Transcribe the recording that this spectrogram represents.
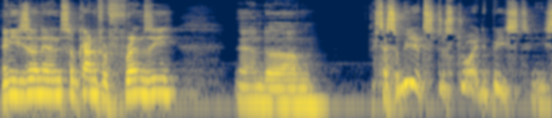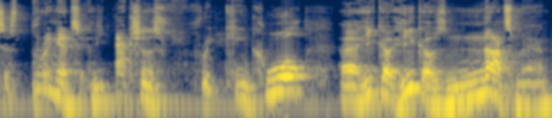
And he's in, in some kind of a frenzy. And um, he says, let's destroy the beast. And he says, bring it. And the action is freaking cool. Uh, he, go, he goes nuts, man.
